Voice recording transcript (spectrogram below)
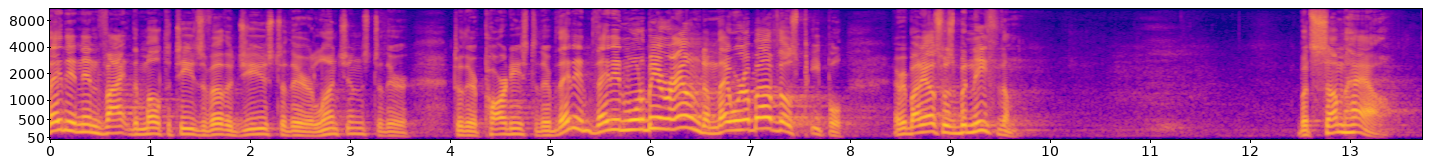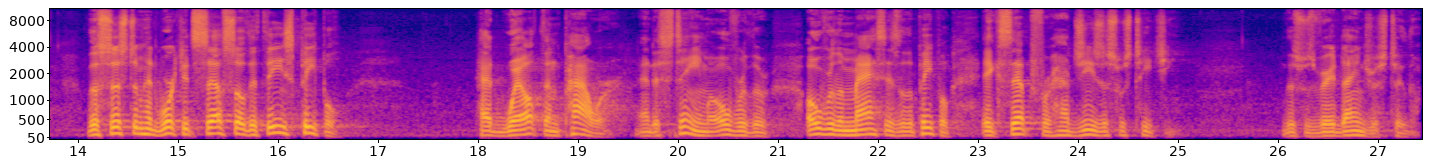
they didn't invite the multitudes of other Jews to their luncheons, to their, to their parties, to their, they didn't, they didn't want to be around them. They were above those people. Everybody else was beneath them. But somehow, the system had worked itself so that these people had wealth and power and esteem over the, over the masses of the people, except for how Jesus was teaching. This was very dangerous to them.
